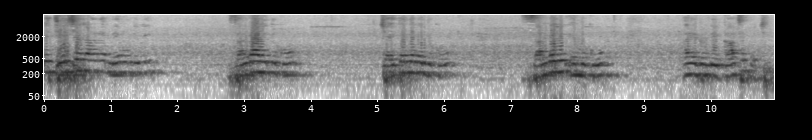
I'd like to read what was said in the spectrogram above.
ఇది చేసే కారణం మేముండివి సంఘాలు ఎందుకు చైతన్యం ఎందుకు సమ్మెలు ఎందుకు అనేటువంటి కాన్సెప్ట్ వచ్చింది.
